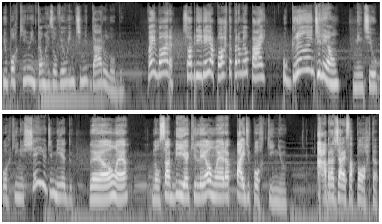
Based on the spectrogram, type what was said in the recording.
e o porquinho então resolveu intimidar o lobo. Vai embora, só abrirei a porta para o meu pai, o grande leão, mentiu o porquinho cheio de medo. Leão é? Não sabia que leão era pai de porquinho. Abra já essa porta!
